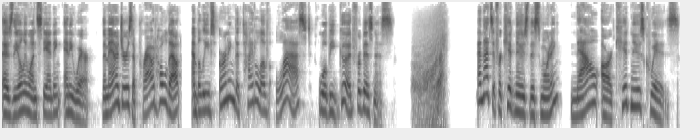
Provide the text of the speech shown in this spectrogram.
as the only one standing anywhere. The manager is a proud holdout and believes earning the title of last will be good for business. And that's it for Kid News this morning. Now, our Kid News quiz.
